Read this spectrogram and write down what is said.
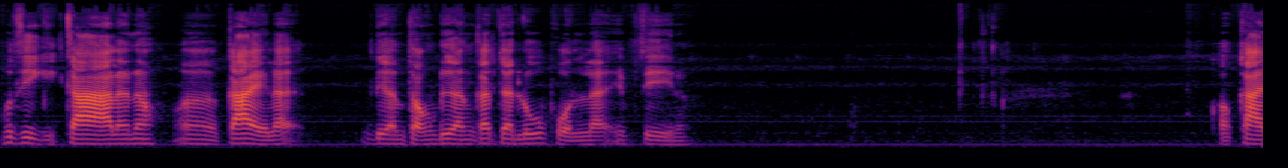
พฤศจิกาแล้วเนาะเออใกล้แล้วเดือนสองเดือนก็จะรู้ผลแล้วเอฟซีเนาะก็ใกล้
